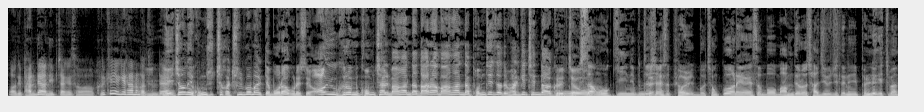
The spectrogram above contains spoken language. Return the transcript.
어디 반대하는 입장에서 그렇게 얘기를 하는 것 같은데 예전에 공수처가 출범할 때 뭐라고 그랬어요? 아유 그럼 검찰 망한다, 나라 망한다, 범죄자들 활개친다 뭐 그랬죠. 뭐 옥상 옥기인부터 시작해서 별 뭐 정권에 의해서 뭐 마음대로 자지우지 되느니 별 얘기겠지만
